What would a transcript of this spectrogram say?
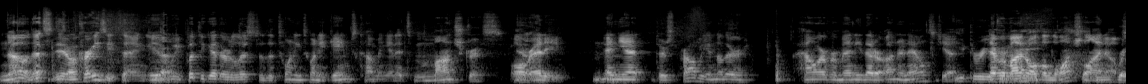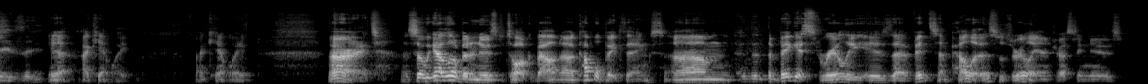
No, that's the You know? crazy thing is Yeah. we put together a list of the 2020 games coming, and it's monstrous Yeah. already. Mhm. And yet, there's probably another, however many that are unannounced yet. E3 Never mind all the launch lineups. Crazy. Yeah, I can't wait. I can't wait. All right, so we got a little bit of news to talk about. A couple big things. Um, the, the biggest really is that Vince Zampella. This was really interesting news.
